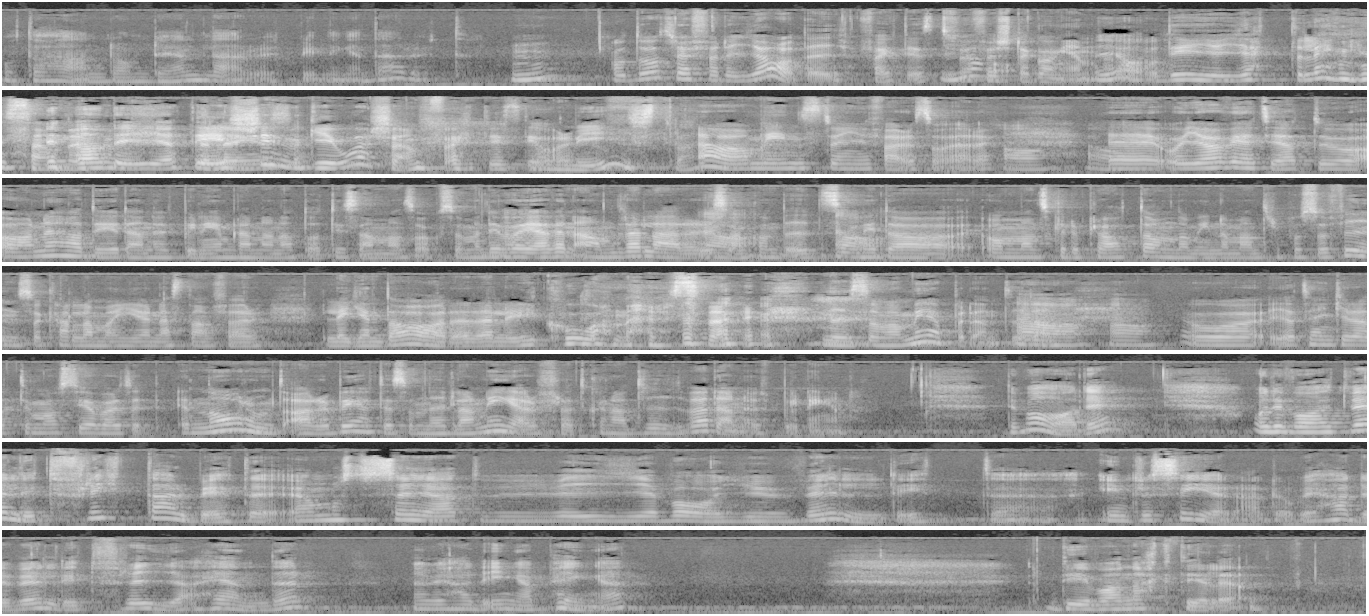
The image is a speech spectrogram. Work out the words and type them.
och ta hand om den lärarutbildningen där ute. Mm. Och då träffade jag dig faktiskt för Ja, första gången. ja. Och det är ju jättelänge sedan nu. Ja, det är det jättelänge är sedan. 20 år sedan faktiskt i år. Minst va? Ja, minst ungefär så är det. Ja. Eh, och jag vet ju att du och Arne hade ju den utbildningen bland annat då tillsammans också, men det var ju även andra lärare som kom dit som idag, om man skulle prata om dem inom antroposofin så kallar man ju nästan för legendarer eller ikoner, sådär, ni som var med på den tiden. Och jag tänker att det måste ju ha varit ett enormt arbete som ni la ner för att kunna driva den utbildningen. Det var det. Och det var ett väldigt fritt arbete. Jag måste säga att vi var ju väldigt eh, intresserade och vi hade väldigt fria händer. Men vi hade inga pengar. Det var nackdelen.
